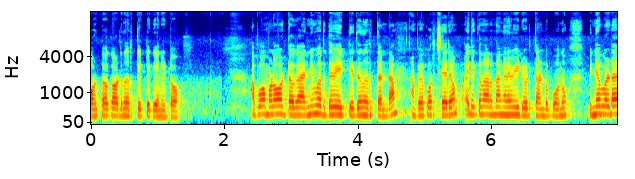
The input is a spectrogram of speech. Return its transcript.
ഓട്ടോ ഒക്കെ അവിടെ നിർത്തിയിട്ട് കേട്ടോ അപ്പോൾ നമ്മൾ ഓട്ടോക്കാരനെ വെറുതെ വെയിറ്റ് ചെയ്ത് നിർത്തണ്ട. അപ്പോൾ കുറച്ച് നേരം അതിലേക്ക് നടന്ന് അങ്ങനെ വീഡിയോ എടുത്തുകൊണ്ട് പോന്നു. പിന്നെ ഇവിടെ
